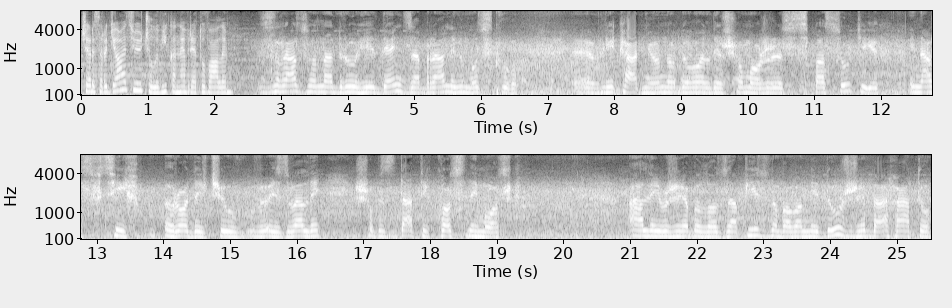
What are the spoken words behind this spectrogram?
Через радіацію чоловіка не врятували. Зразу на другий день забрали в Москву е, в лікарню. Ну, думали, що може спасуть їх. І нас всіх родичів визвали, щоб здати костний мозк. Але вже було запізно, бо вони дуже багато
